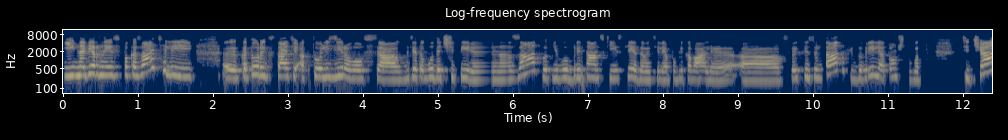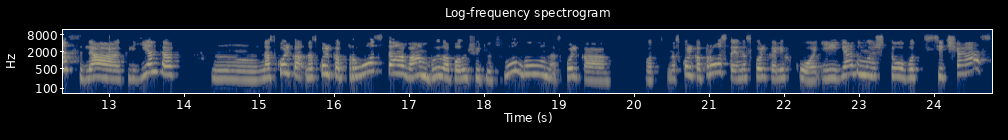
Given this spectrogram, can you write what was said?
и, наверное, из показателей, э, который, кстати, актуализировался где-то года четыре назад, вот его британские исследователи опубликовали э, в своих результатах и говорили о том, что вот сейчас для клиентов насколько, насколько просто вам было получить услугу, насколько вот насколько просто и насколько легко. И я думаю, что вот сейчас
